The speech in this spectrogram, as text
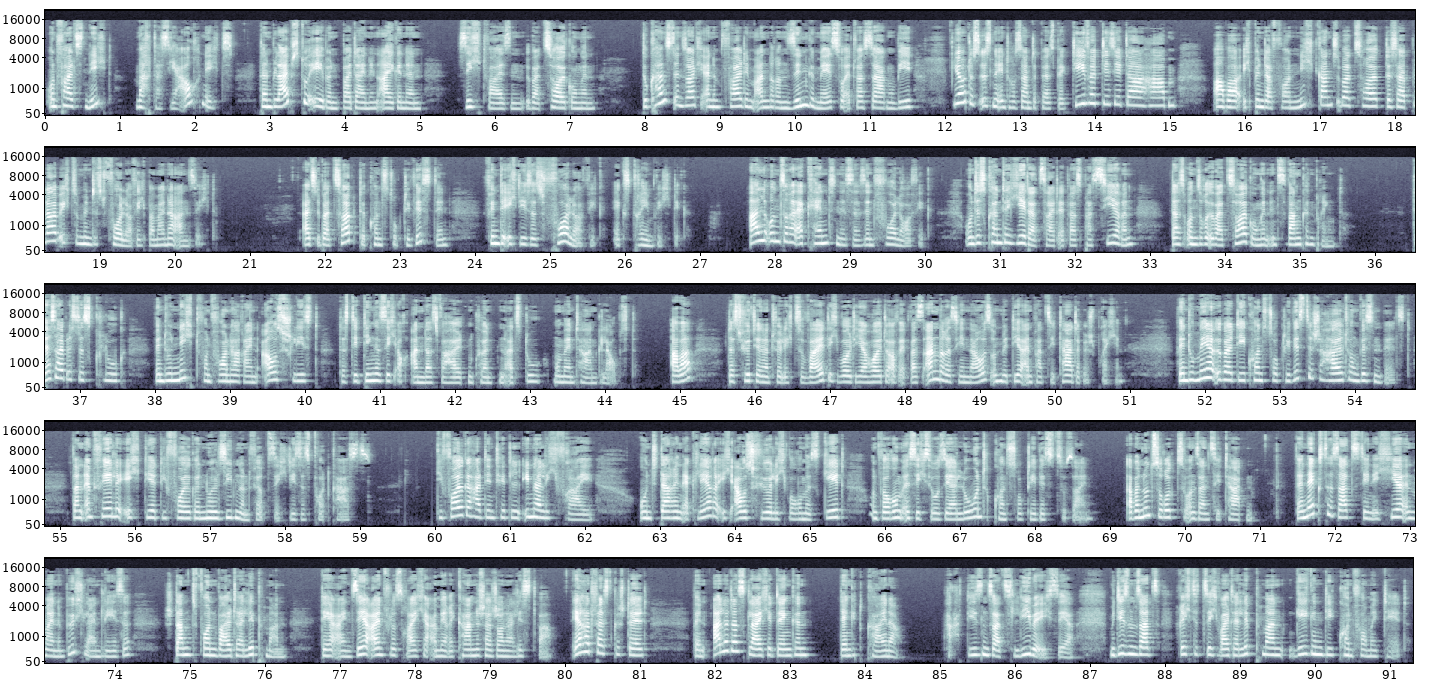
Und falls nicht, macht das ja auch nichts. Dann bleibst du eben bei deinen eigenen Sichtweisen, Überzeugungen. Du kannst in solch einem Fall dem anderen sinngemäß so etwas sagen wie, ja, das ist eine interessante Perspektive, die Sie da haben, aber ich bin davon nicht ganz überzeugt, deshalb bleibe ich zumindest vorläufig bei meiner Ansicht. Als überzeugte Konstruktivistin finde ich dieses vorläufig extrem wichtig. All unsere Erkenntnisse sind vorläufig und es könnte jederzeit etwas passieren, das unsere Überzeugungen ins Wanken bringt. Deshalb ist es klug, wenn du nicht von vornherein ausschließt, dass die Dinge sich auch anders verhalten könnten, als du momentan glaubst. Aber das führt ja natürlich zu weit. Ich wollte ja heute auf etwas anderes hinaus und mit dir ein paar Zitate besprechen. Wenn du mehr über die konstruktivistische Haltung wissen willst, dann empfehle ich dir die Folge 047 dieses Podcasts. Die Folge hat den Titel Innerlich frei und darin erkläre ich ausführlich, worum es geht und warum es sich so sehr lohnt, Konstruktivist zu sein. Aber nun zurück zu unseren Zitaten. Der nächste Satz, den ich hier in meinem Büchlein lese, stammt von Walter Lippmann, der ein sehr einflussreicher amerikanischer Journalist war. Er hat festgestellt, wenn alle das Gleiche denken, denkt keiner. Ha, diesen Satz liebe ich sehr. Mit diesem Satz richtet sich Walter Lippmann gegen die Konformität.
